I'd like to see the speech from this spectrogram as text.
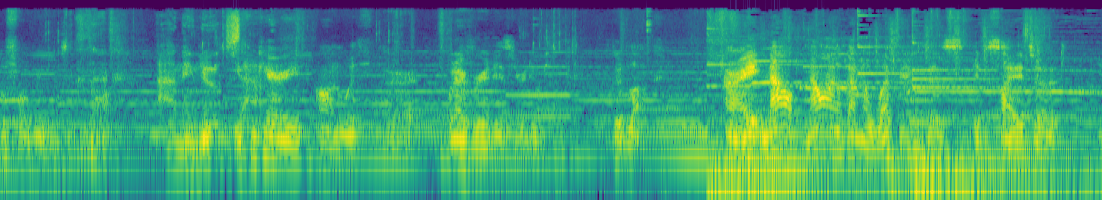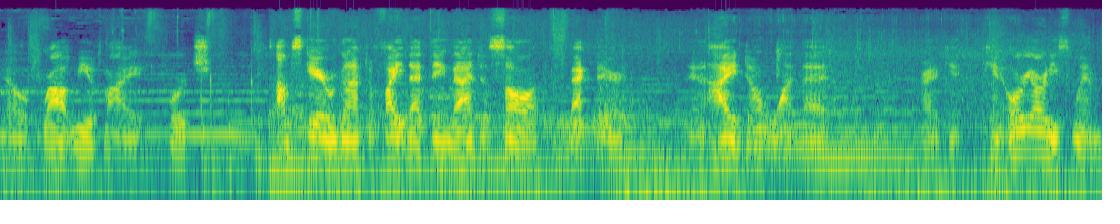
before we lose them And you, you can carry on with uh, whatever it is you're doing. Good luck. Alright, now now I don't got no weapon because it decided to, you know, rob me of my torch. I'm scared we're gonna have to fight that thing that I just saw back there. And I don't want that. Alright, can can Ori already swim?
